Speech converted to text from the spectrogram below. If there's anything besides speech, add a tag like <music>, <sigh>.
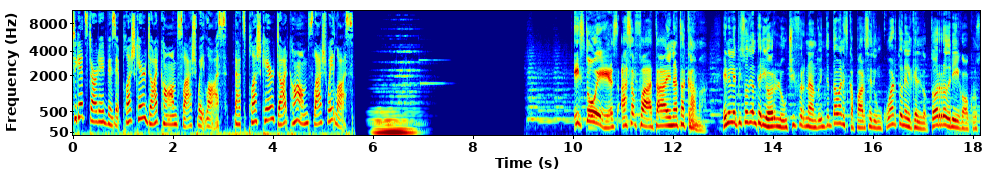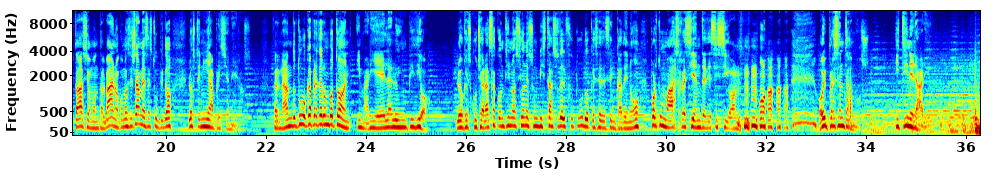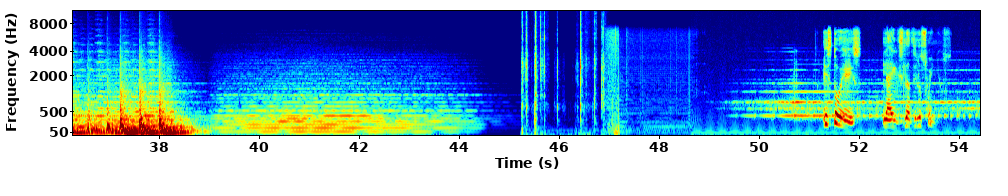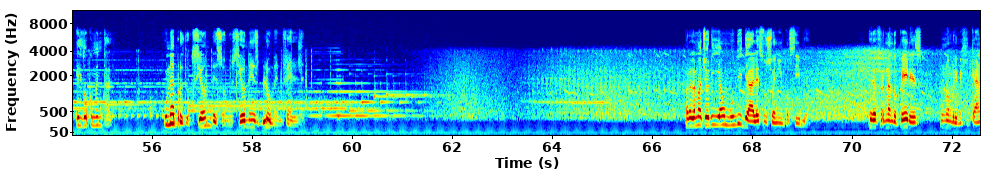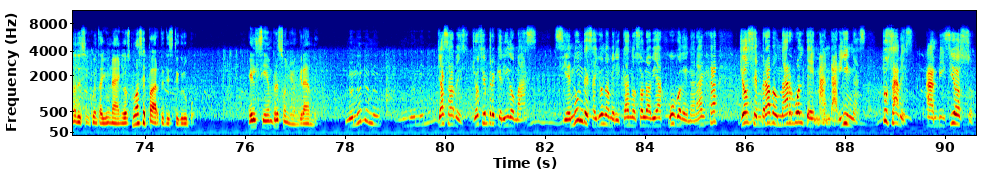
To get started, visit plushcare.com slash weight loss. That's plushcare.com slash weight loss. Esto es Azafata en Atacama. En el episodio anterior, Luchi y Fernando intentaban escaparse de un cuarto en el que el doctor Rodrigo, Crustáceo Montalbano, como se llama ese estúpido, los tenía prisioneros. Fernando tuvo que apretar un botón y Mariela lo impidió. Lo que escucharás a continuación es un vistazo del futuro que se desencadenó por tu más reciente decisión. <laughs> Hoy presentamos Itinerario. Esto es La Isla de los Sueños, el documental, una producción de Soluciones Blumenfeld. Para la mayoría, un mundo ideal es un sueño imposible. Pero Fernando Pérez, un hombre mexicano de 51 años, no hace parte de este grupo. Él siempre soñó en grande. No, no, no, no. Ya sabes, yo siempre he querido más. Si en un desayuno americano solo había jugo de naranja, yo sembraba un árbol de mandarinas. Tú sabes, ambicioso.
